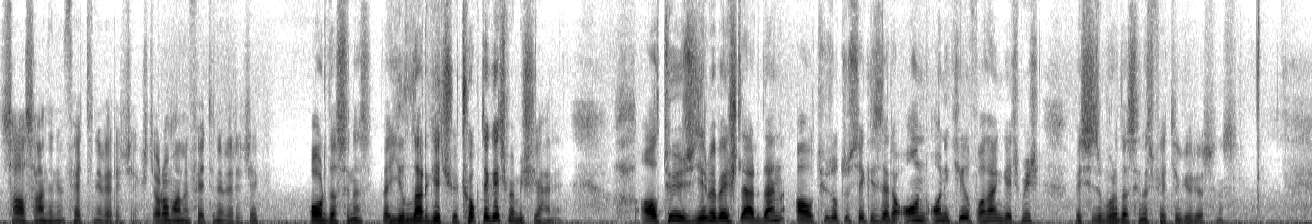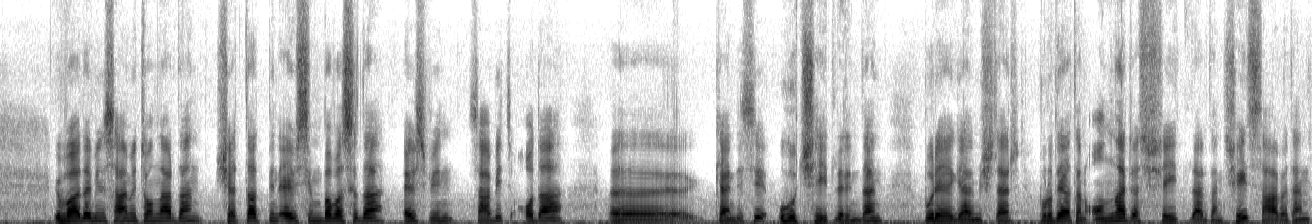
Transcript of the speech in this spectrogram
Sasani'nin fethini verecek. İşte Roma'nın fethini verecek. Oradasınız ve yıllar geçiyor. Çok da geçmemiş yani. 625'lerden 638'lere 10-12 yıl falan geçmiş ve siz buradasınız fethi görüyorsunuz. Übade bin Samit onlardan, Şeddat bin Evs'in babası da Evs bin Sabit. O da e, kendisi Uhud şehitlerinden buraya gelmişler. Burada yatan onlarca şehitlerden, şehit sahabeden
